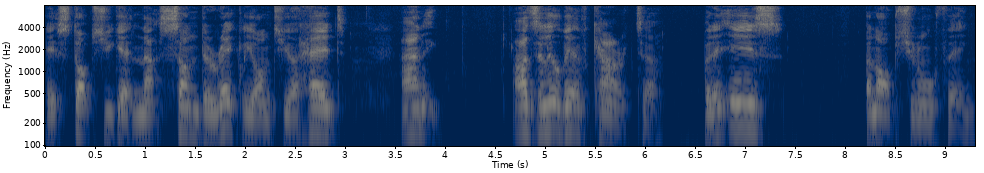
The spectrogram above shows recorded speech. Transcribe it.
It stops you getting that sun directly onto your head and it adds a little bit of character, but it is an optional thing.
